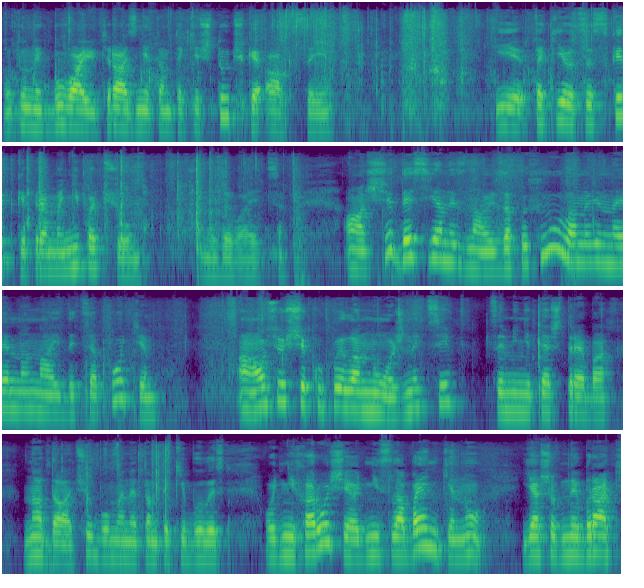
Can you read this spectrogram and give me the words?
От у них бувають різні там такі штучки, акції. І такі оце скидки прямо ні по чому називається. А, ще десь я не знаю, запихнула, але він, мабуть, знайдеться потім. А, ось ось ще купила ножниці. Це мені теж треба на дачу, бо в мене там такі були одні хороші, одні слабенькі. Ну, я щоб не брати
